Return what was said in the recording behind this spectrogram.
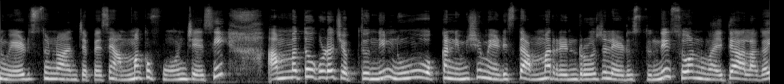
నువ్వు ఏడుస్తున్నావు అని చెప్పేసి అమ్మకు ఫోన్ చేసి అమ్మతో కూడా చెప్తుంది. నువ్వు ఒక్క నిమిషం ఏడిస్తే అమ్మ రెండు రోజులు ఏడుస్తుంది. సో నువ్వైతే అలాగా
